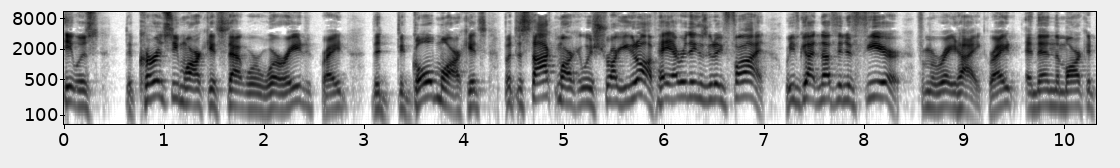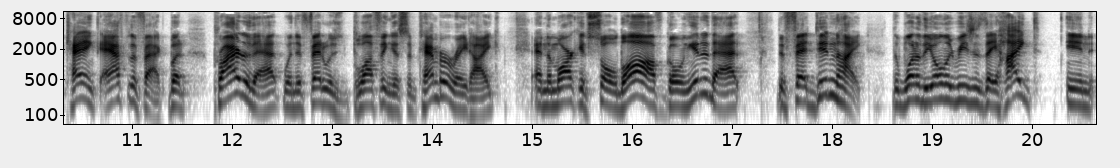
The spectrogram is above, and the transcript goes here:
it was the currency markets that were worried, right? The, the gold markets, but the stock market was shrugging it off. Hey, everything's going to be fine. We've got nothing to fear from a rate hike, right? And then the market tanked after the fact. But prior to that, when the Fed was bluffing a September rate hike and the market sold off going into that, the Fed didn't hike. The, one of the only reasons they hiked in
